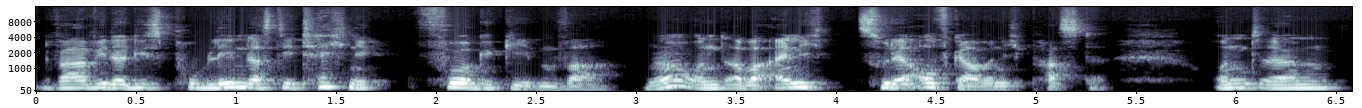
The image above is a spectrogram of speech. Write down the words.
war wieder dieses Problem, dass die Technik vorgegeben war ne? und aber eigentlich zu der Aufgabe nicht passte. Und ähm,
